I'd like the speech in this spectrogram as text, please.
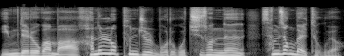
임대료가 막 하늘 높은 줄 모르고 치솟는 삼성벨트고요.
